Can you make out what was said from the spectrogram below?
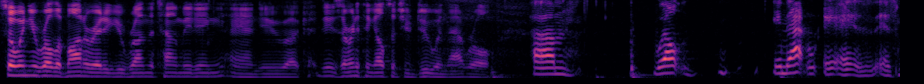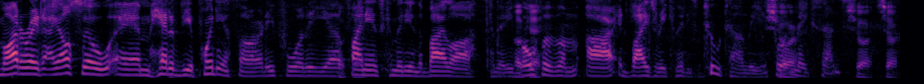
So in your role of moderator, you run the town meeting and you, uh, is there anything else that you do in that role? Well, in that, as, as moderator, I also am head of the appointing authority for the uh, Finance Committee and the Bylaw Committee. Both of them are advisory committees to town meetings, so it makes sense. Sure, sure.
